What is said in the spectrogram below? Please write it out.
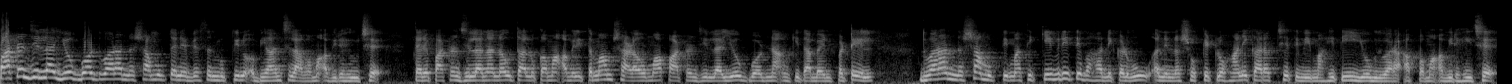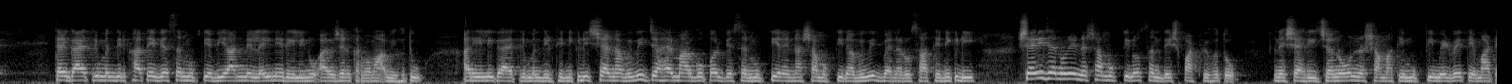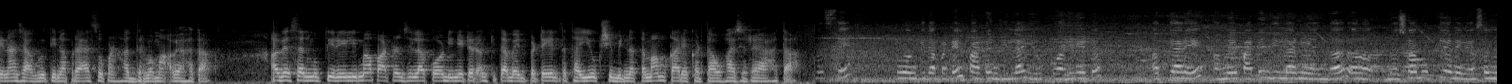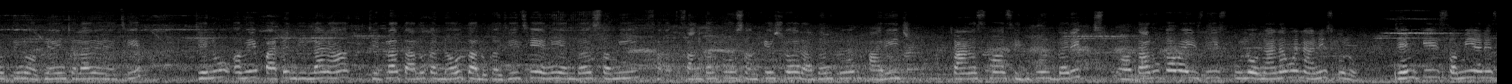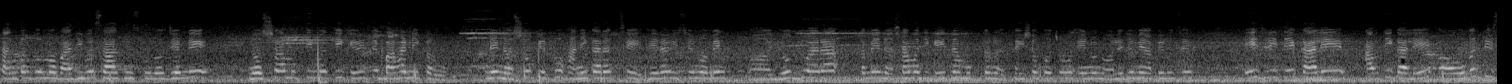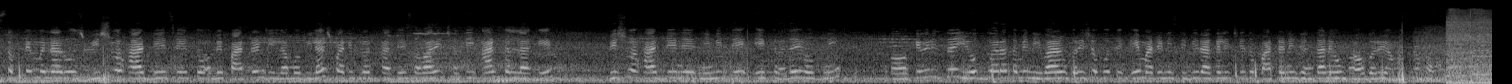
પાટણ જિલ્લા યોગ બોર્ડ દ્વારા નશામુક્ત અને વ્યસન મુક્તિનું અભિયાન ચલાવવામાં આવી રહ્યું છે. ત્યારે પાટણ જિલ્લાના નવ તાલુકામાં આવેલી તમામ શાળાઓમાં પાટણ જિલ્લા યોગ બોર્ડના અંકિતાબેન પટેલ દ્વારા નશા મુક્તિમાંથી કેવી રીતે બહાર નીકળવું અને નશો કેટલો હાનિકારક છે તેવી માહિતી યોગ દ્વારા આપવામાં આવી રહી છે. ત્યારે ગાયત્રી મંદિર ખાતે વ્યસન મુક્તિ અભિયાનને લઈને રેલીનું આયોજન કરવામાં આવ્યું હતું. આ રેલી ગાયત્રી મંદિરથી નીકળી શહેરના વિવિધ જાહેર માર્ગો પર વ્યસન મુક્તિ અને નશા મુક્તિના વિવિધ બેનરો સાથે નીકળી શહેરીજનોને નશા મુક્તિનો સંદેશ પાઠવ્યો હતો. અને શહેરીજનો નશામાંથી મુક્તિ મેળવે તે માટેના જાગૃતિના પ્રયાસો પણ હાથ ધરવામાં આવ્યા હતા. આ વ્યસન મુક્તિ રેલીમાં પાટણ જિલ્લા કોઓર્ડિનેટર અંકિતાબેન પટેલ તથા યોગ શિબિરના તમામ કાર્યકર્તાઓ હાજર રહ્યા હતા. હું અંકિતા પટેલ, પાટણ જિલ્લા યુથ કોઓર્ડિનેટર. અત્યારે અમે પાટણ જિલ્લાની અંદર નશામુક્તિ અને વ્યસન મુક્તિનું અભિયાન ચલાવી રહ્યા છીએ. જેનું અમે પાટણ જિલ્લાના જેટલા તાલુકા, નવ તાલુકા જે છે, એની અંદર સમી સાંતલપુર શંખેશ્વર રાધનપુર, હારીજ ચાણસ્મા સિદ્ધપુર દરેક તાલુકા વાઇઝની સ્કૂલો નાનામાં નાની સ્કૂલો જેમ કે સમી અને સાંતલપુરમાં વાદી વસાહતની સ્કૂલો જેમને નશા મુક્તિમાંથી કેવી રીતે બહાર નીકળવું અને નશો કેટલો હાનિકારક છે જેના વિશેનું અમે યોગ દ્વારા તમે નશામાંથી કેવી રીતના મુક્ત થઈ શકો છો એનું નોલેજ અમે આપેલું છે. એ જ રીતે કાલે આવતીકાલે ઓગણત્રીસ સપ્ટેમ્બરના રોજ વિશ્વ હાર્ટ ડે છે તો અમે પાટણ જિલ્લામાં વિલાસ પાટી પ્લોટ ખાતે સવારે છથી આઠ કલાકે વિશ્વ હાર્ટ ડેને નિમિત્તે એક હૃદય રોગની અ, કેવી રીતના યોગ દ્વારા તમે નિવારણ કરી શકો તે એ માટેની શિબિર રાખેલી છે, તો પાટણની જનતાને હું ભાવભર્યું આમંત્રણ આપું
